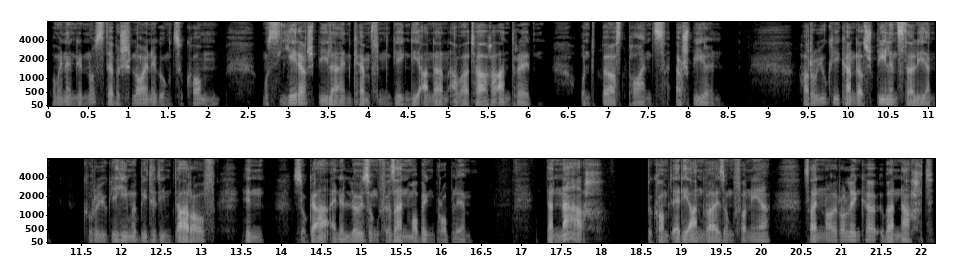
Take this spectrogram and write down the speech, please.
Um in den Genuss der Beschleunigung zu kommen, muss jeder Spieler in Kämpfen gegen die anderen Avatare antreten und Burst Points erspielen. Haruyuki kann das Spiel installieren. Kuruyuki Hime bietet ihm darauf hin sogar eine Lösung für sein Mobbing-Problem. Danach bekommt er die Anweisung von ihr, seinen Neurolinker über Nacht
